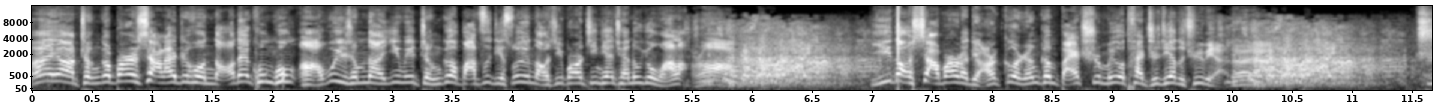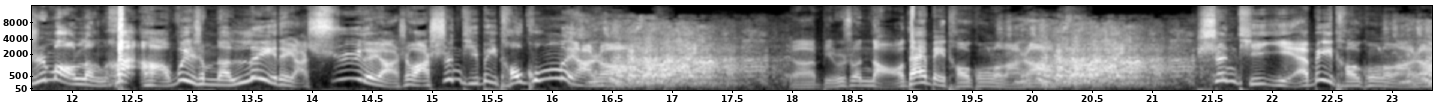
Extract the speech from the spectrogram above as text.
哎呀，整个班下来之后，脑袋空空啊！为什么呢？因为整个把自己所有脑细胞今天全都用完了，是吧？一到下班的点儿，个人跟白痴没有太直接的区别，对不对？直冒冷汗啊！为什么呢？累的呀，虚的呀，是吧？身体被掏空了呀，是吧？啊，比如说脑袋被掏空了嘛，是吧？身体也被掏空了嘛，是吧？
